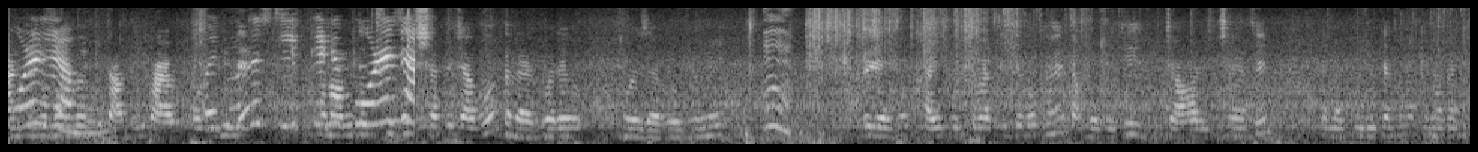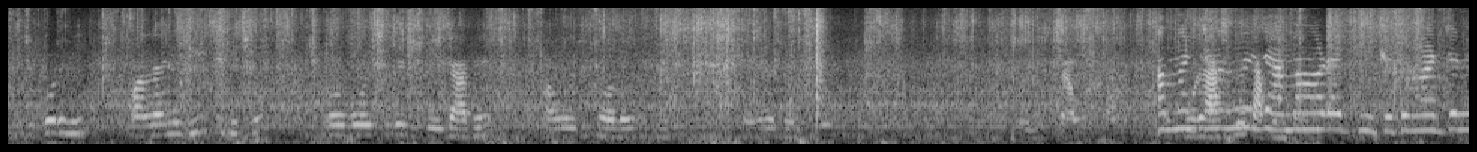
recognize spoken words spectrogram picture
আন্টিকে বলব একটু তাড়াতাড়ি বার করে দিলে কারণ আমি তো সাথে যাব তাহলে একবারে হয়ে যাবে। ওই জন্যই এখন খাই পড়তে পারতে দেবো ওখানে। তারপর দেখি যাওয়ার ইচ্ছা আছে। কেন পুজোতে এখনও কেনাকাটি কিছু করিনি। অনলাইনে দিয়েছি কিছু। ও বলছে যে যাবে। আর বলছি চলো। আমার জন্য জামা অর্ডার দিয়েছে তোমার জন্য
